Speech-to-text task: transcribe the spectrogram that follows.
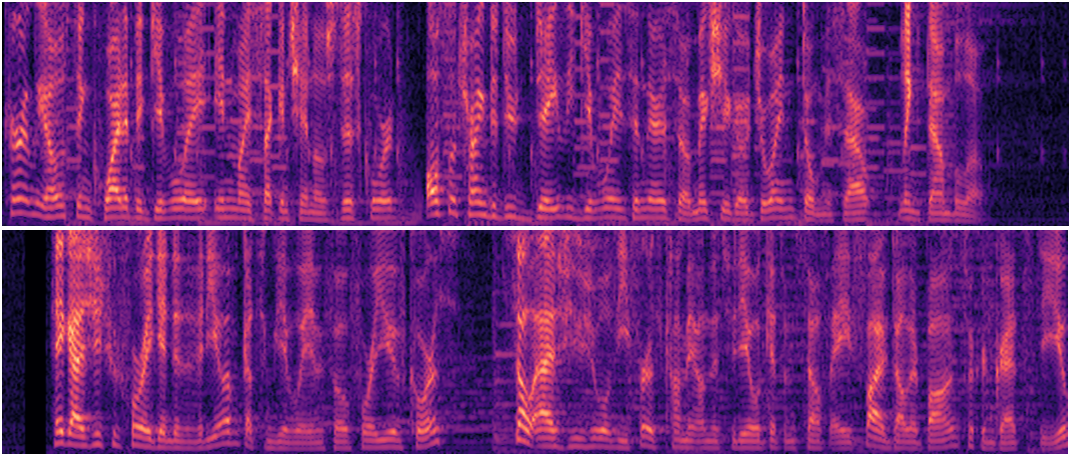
Currently hosting quite a big giveaway in my second channel's Discord. Also trying to do daily giveaways in there, so make sure you go join, don't miss out. Link down below. Hey guys, just before we get into the video, I've got some giveaway info for you, of course. So as usual, the first comment on this video will get themselves a $5 bond, so congrats to you.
